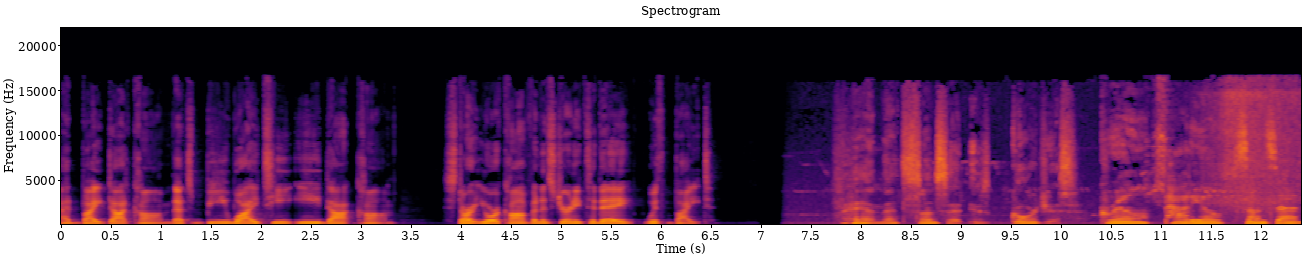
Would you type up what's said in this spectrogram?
at Byte.com. That's B Y T E.com. Start your confidence journey today with Byte. Man, that sunset is gorgeous. Grill, patio, sunset.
